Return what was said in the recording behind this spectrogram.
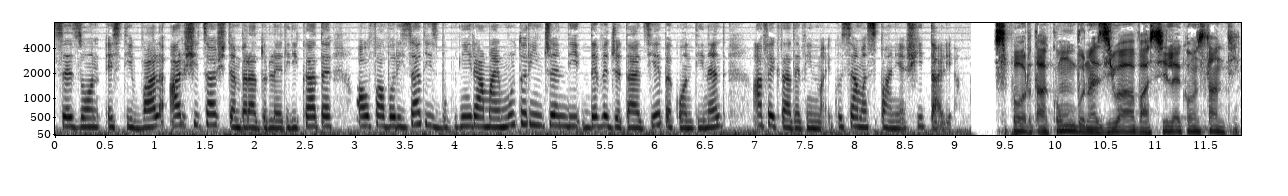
sezon estival, arșița și temperaturile ridicate au favorizat izbucnirea mai multor incendii de vegetație pe continent, afectate fiind mai cu seamă Spania Spania și Italia. Sport acum, bună ziua, Vasile Constantin.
